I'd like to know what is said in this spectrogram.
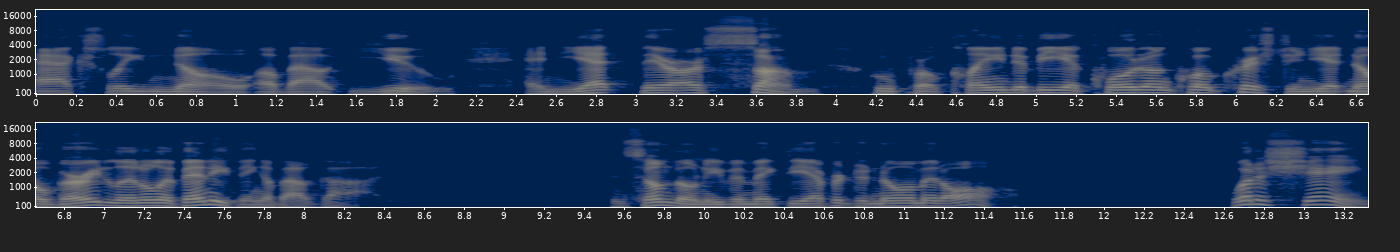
actually know about you? And yet there are some who proclaim to be a quote unquote Christian, yet know very little, if anything, about God. And some don't even make the effort to know him at all. What a shame.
